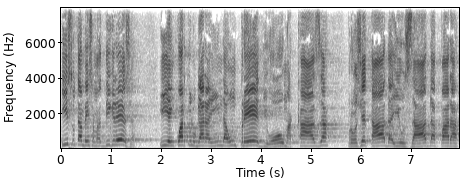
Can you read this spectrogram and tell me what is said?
Isso também é chamado de igreja. E em quarto lugar, ainda, um prédio ou uma casa projetada e usada para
